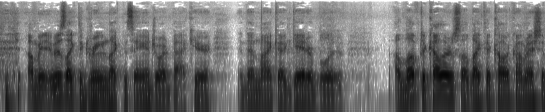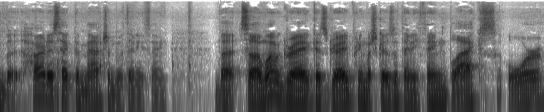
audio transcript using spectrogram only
I mean, it was like the green, like this Android back here, and then like a Gator blue. I love the colors. I like the color combination, but hard as heck to match them with anything. But so I went with gray because gray pretty much goes with anything, blacks or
